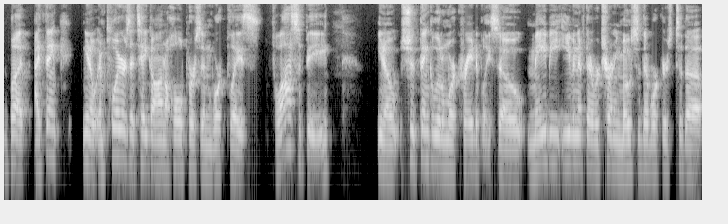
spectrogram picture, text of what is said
but I think you know employers that take on a whole person workplace philosophy you know should think a little more creatively so maybe even if they're returning most of their workers to the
